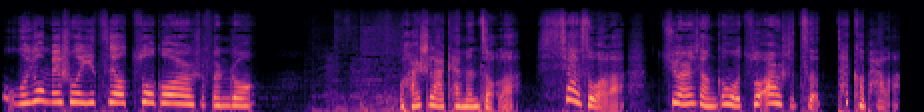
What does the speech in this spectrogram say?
我又没说一次要坐够二十分钟，我还是拉开门走了。吓死我了，居然想跟我做二十次，太可怕了。”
